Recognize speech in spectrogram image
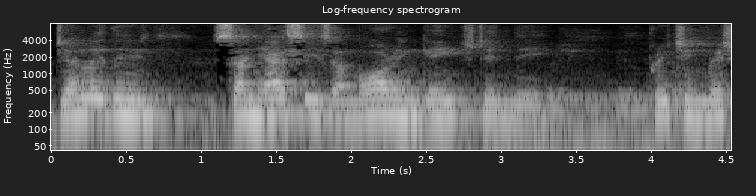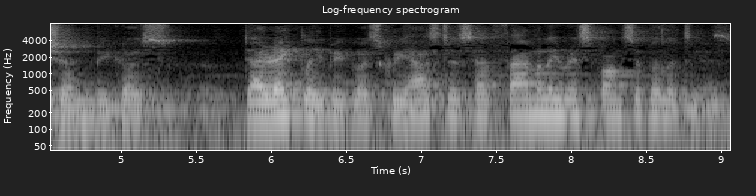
generally the sannyasis are more engaged in the preaching mission because directly because grihastas have family responsibilities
